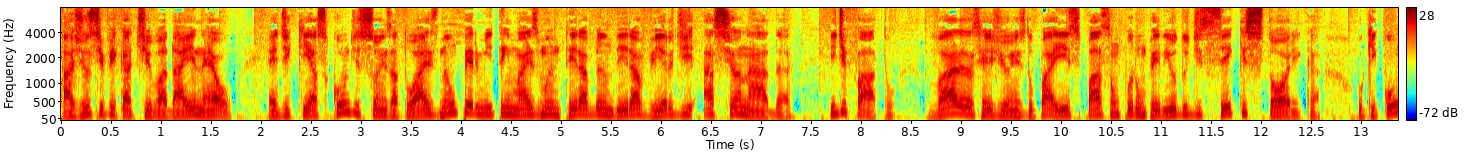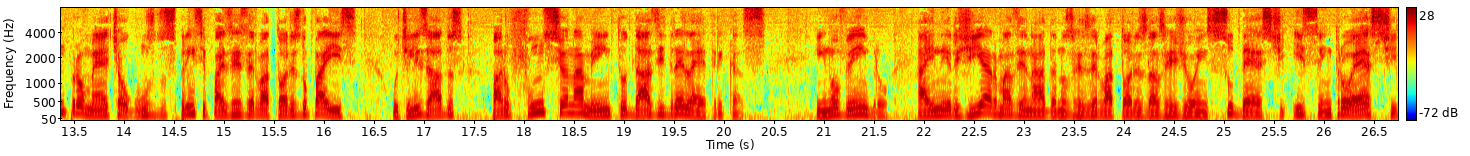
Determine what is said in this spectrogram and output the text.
A justificativa da Enel é de que as condições atuais não permitem mais manter a bandeira verde acionada. E de fato, várias regiões do país passam por um período de seca histórica, o que compromete alguns dos principais reservatórios do país, utilizados para o funcionamento das hidrelétricas. Em novembro, a energia armazenada nos reservatórios das regiões Sudeste e Centro-Oeste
